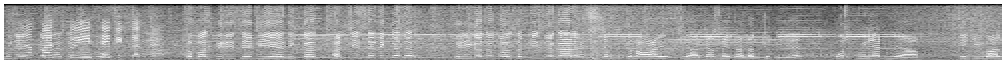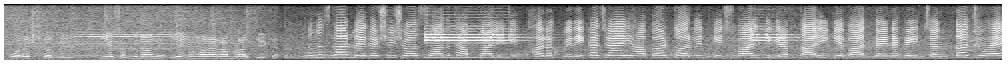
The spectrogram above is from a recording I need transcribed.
मुझे मतलब बस फ्री से दिक्कत है। तो बस फ्री से भी है दिक्कत। हर चीज़ से दिक्कत है। फ्री का तो सब चीज़ बेकार है। जब चुनाव आयोग की आचार संहिता लग चुकी है उस पीरियड में आप केजरीवाल को अरेस्ट कर रहे हैं। ये संविधान है यही हमारा राम राज्य है क्या? नमस्कार मैं कशिश और स्वागत है आपका लेजेंड भारत में। देखा जाए यहाँ पर तो अरविंद केजरीवाल की गिरफ्तारी के बाद कहीं ना कहीं जनता जो है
